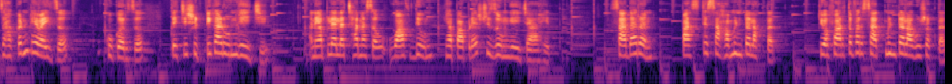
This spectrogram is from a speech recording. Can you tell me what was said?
झाकण ठेवायचं कुकरचं. त्याची शिट्टी काढून घ्यायची. आणि आपल्याला छान असं वाफ देऊन ह्या पापड्या शिजवून घ्यायच्या आहेत. साधारण पाच ते सहा मिनटं लागतात. किंवा फार तर फार सात मिनटं लागू शकतात.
